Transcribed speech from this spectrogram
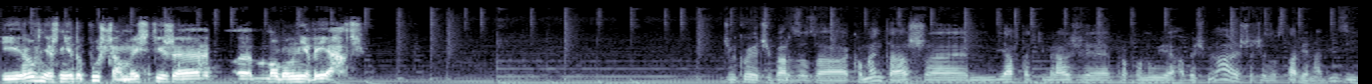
i również nie dopuszczam myśli, że e, mogą nie wyjechać. Dziękuję Ci bardzo za komentarz. E, ja w takim razie proponuję, abyśmy, a jeszcze Cię zostawię na wizji,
